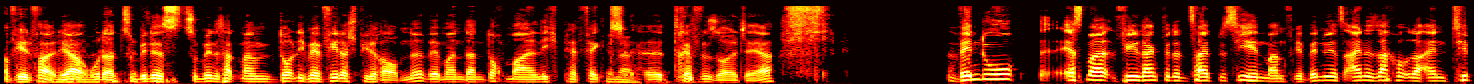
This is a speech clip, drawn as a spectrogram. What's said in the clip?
Auf jeden Fall, ja. Oder zumindest, zumindest hat man deutlich mehr Fehlerspielraum, ne? wenn man dann doch mal nicht perfekt genau. äh, treffen sollte, ja. Wenn du, erstmal vielen Dank für deine Zeit bis hierhin, Manfred. Wenn du jetzt eine Sache oder einen Tipp,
